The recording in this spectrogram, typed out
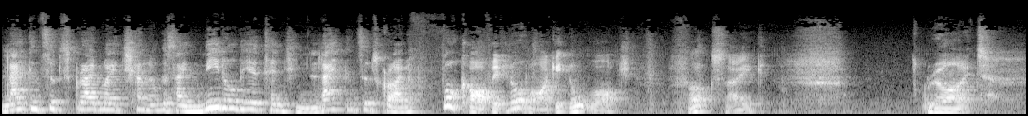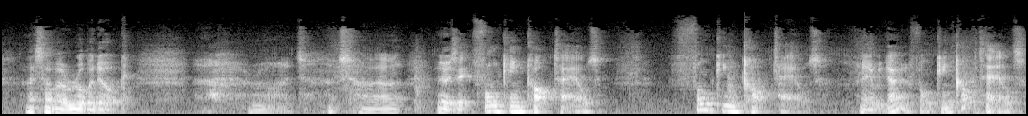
Like and subscribe my channel because I need all the attention. Like and subscribe. Fuck off. If you don't like it, don't watch. Fuck's sake. Right, let's have a rubber duck. Right, that's uh, who is it? Funkin' Cocktails. Funkin' Cocktails. There we go, Funkin' Cocktails.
